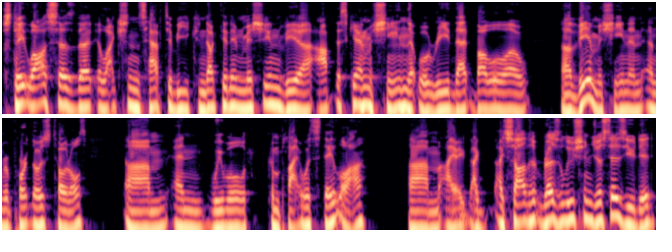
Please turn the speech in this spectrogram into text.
State law says that elections have to be conducted in Michigan via OptiScan machine that will read that bubble uh, uh, via machine and, and report those totals. Um, and we will comply with state law. Um, I, I, I saw the resolution just as you did.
